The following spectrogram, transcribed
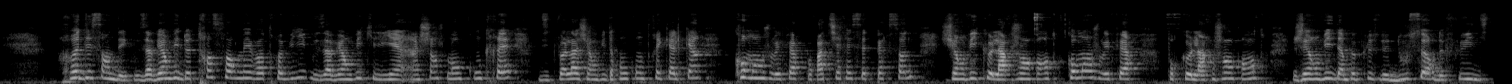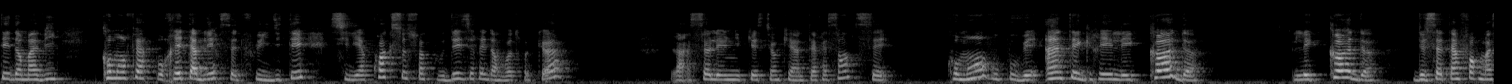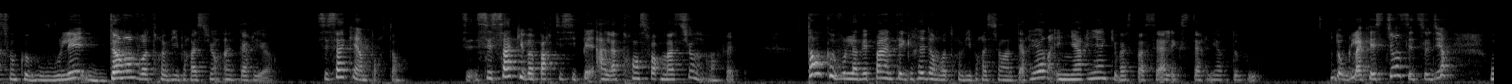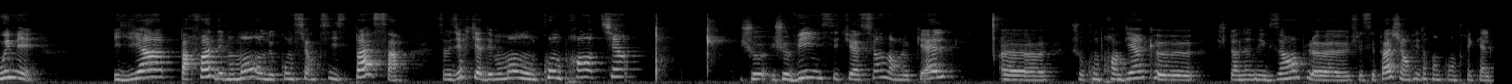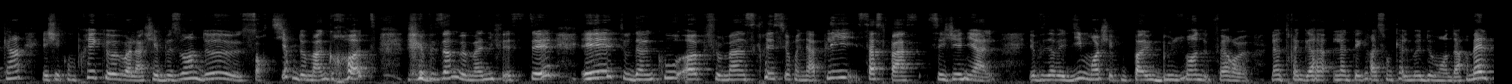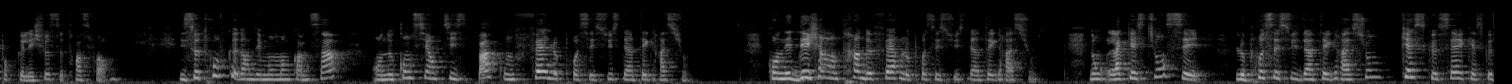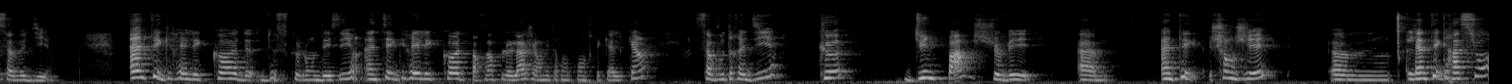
redescendez. Vous avez envie de transformer votre vie, vous avez envie qu'il y ait un changement concret. Vous dites, voilà, j'ai envie de rencontrer quelqu'un. Comment je vais faire pour attirer cette personne? J'ai envie que l'argent rentre. Comment je vais faire pour que l'argent rentre? J'ai envie d'un peu plus de douceur, de fluidité dans ma vie. Comment faire pour rétablir cette fluidité? S'il y a quoi que ce soit que vous désirez dans votre cœur, la seule et unique question qui est intéressante, c'est comment vous pouvez intégrer les codes, les codes de cette information que vous voulez dans votre vibration intérieure. C'est ça qui est important. C'est ça qui va participer à la transformation en fait. Tant que vous ne l'avez pas intégré dans votre vibration intérieure, il n'y a rien qui va se passer à l'extérieur de vous. Donc la question c'est de se dire, oui mais il y a parfois des moments où on ne conscientise pas ça. Ça veut dire qu'il y a des moments où on comprend, tiens, je, je vis une situation dans laquelle euh, je comprends bien que, je donne un exemple, euh, je ne sais pas, j'ai envie de rencontrer quelqu'un et j'ai compris que voilà, j'ai besoin de sortir de ma grotte, j'ai besoin de me manifester et tout d'un coup, hop, je m'inscris sur une appli, ça se passe, c'est génial. Et vous avez dit, moi, je n'ai pas eu besoin de faire euh, l'intégration qu'elle me demande Armel pour que les choses se transforment. Il se trouve que dans des moments comme ça, on ne conscientise pas qu'on fait le processus d'intégration qu'on est déjà en train de faire le processus d'intégration. Donc la question c'est, le processus d'intégration, qu'est-ce que c'est et qu'est-ce que ça veut dire? Intégrer les codes de ce que l'on désire, intégrer les codes, par exemple là j'ai envie de rencontrer quelqu'un, ça voudrait dire que d'une part je vais euh, changer, euh, l'intégration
